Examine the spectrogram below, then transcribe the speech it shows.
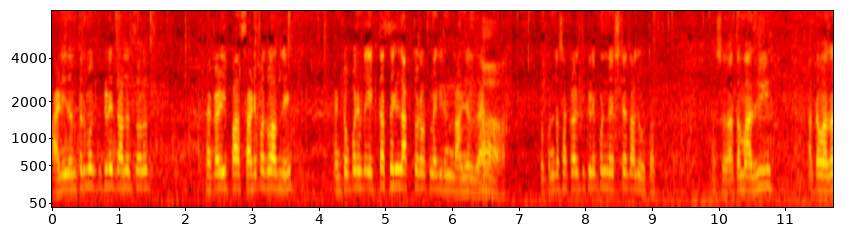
आणि नंतर मग तिकडे चालत चालत सकाळी पाच साडेपाच वाजले. आणि तोपर्यंत एक तास तरी लागतो रत्नागिरी लांजाला जायला. तोपर्यंत सकाळी तिकडे पण नेस्ट्या चालू होतात असं आता माझी आता माझा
